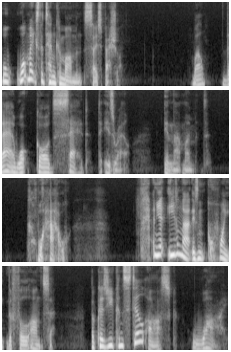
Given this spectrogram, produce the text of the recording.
Well, what makes the Ten Commandments so special? Well, they're what God said to Israel in that moment. wow. And yet, even that isn't quite the full answer, because you can still ask why.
